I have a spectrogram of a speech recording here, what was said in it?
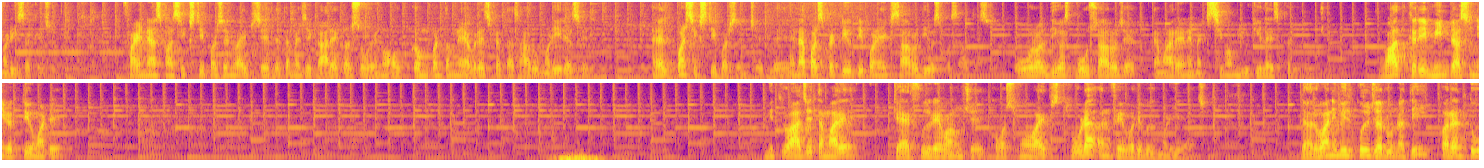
મળી શકે છે. ફાઇનાન્સમાં સિક્સટી પર્સન્ટ વાઇફ છે એટલે તમે જે કાર્ય કરશો એનું આઉટકમ પણ તમને એવરેજ કરતાં સારું મળી રહેશે. હેલ્થ પણ સિક્સટી પર્સન્ટ છે એટલે એના પર્સપેક્ટિવથી પણ એક સારો દિવસ પસાર થશે. ઓવરઓલ દિવસ બહુ સારો છે, તમારે એને મેક્સિમમ યુટિલાઇઝ કરી દેવું જોઈએ. વાત કરીએ મીન રાશિની વ્યક્તિઓ માટે. મિત્રો, આજે તમારે કેરફુલ રહેવાનું છે. કોસ્મો વાઇબ્સ થોડા અનફેવરેબલ મળી રહ્યા છે. ડરવાની બિલકુલ જરૂર નથી, પરંતુ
